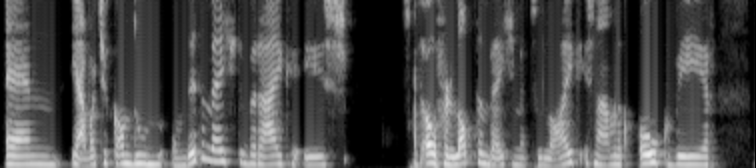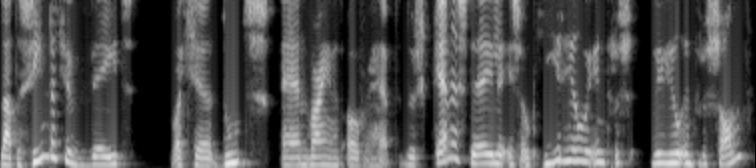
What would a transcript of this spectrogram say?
En ja, wat je kan doen om dit een beetje te bereiken is. Het overlapt een beetje met to like. Is namelijk ook weer laten zien dat je weet wat je doet en waar je het over hebt. Dus kennis delen is ook hier heel weer, weer heel interessant.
